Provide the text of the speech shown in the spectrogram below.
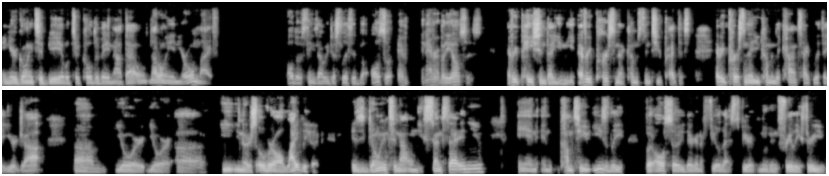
and you're going to be able to cultivate not that not only in your own life all those things that we just listed but also ev- in everybody else's every patient that you meet, every person that comes into your practice, every person that you come into contact with at your job, um, your your uh, you, you know just overall livelihood is going to not only sense that in you and and come to you easily, but also they're going to feel that spirit moving freely through you.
